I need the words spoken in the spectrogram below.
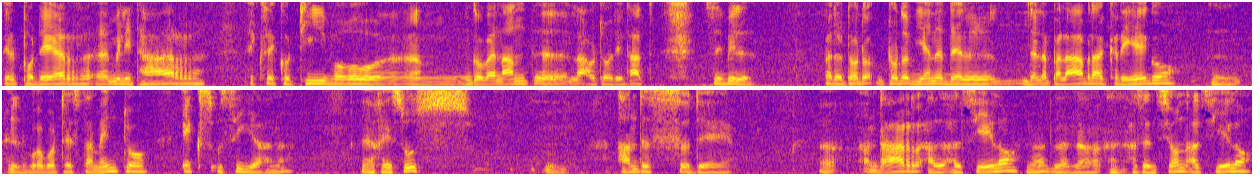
el poder uh, militar, ejecutivo, gobernante, la autoridad civil. Pero todo, todo viene del, de la palabra griego en el Nuevo Testamento, exousia. ¿no? Jesús, antes de uh, andar al, al cielo, la, la, ascensión al cielo,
